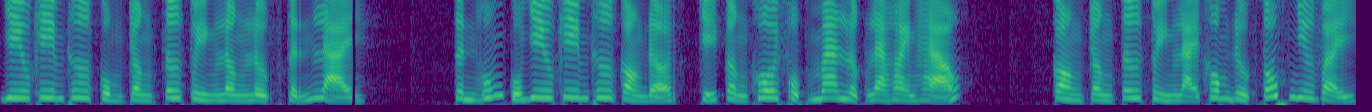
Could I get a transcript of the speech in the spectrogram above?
Diêu Khiêm Thư cùng Trần Tư Tuyền lần lượt tỉnh lại. Tình huống của Diêu Khiêm Thư còn đỡ, chỉ cần khôi phục ma lực là hoàn hảo. Còn Trần Tư Tuyền lại không được tốt như vậy.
